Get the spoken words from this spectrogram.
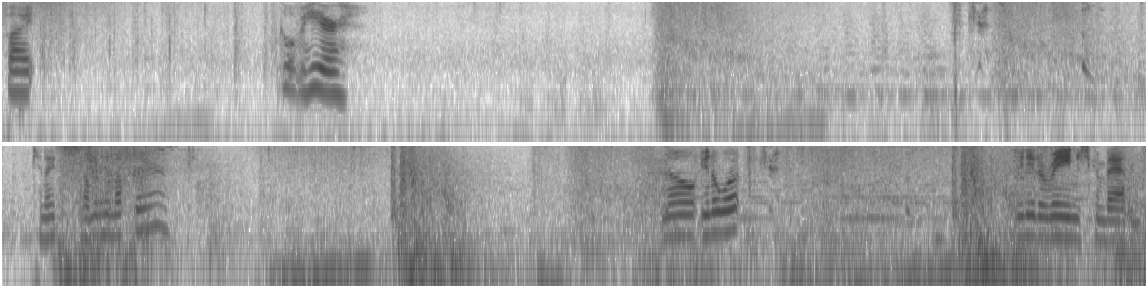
If I go over here. Can I summon him up there? No, you know what? We need a ranged combatant.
